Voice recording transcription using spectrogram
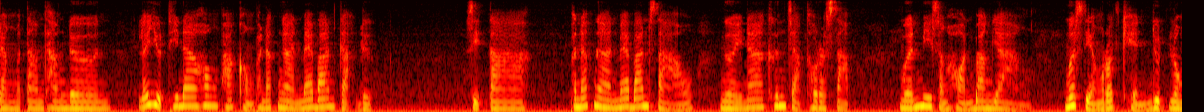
ดังมาตามทางเดิน และหยุดที่หน้าห้องพักของพนักงานแม่บ้านกะดึก สิตา พนักงานแม่บ้านสาว เงยหน้าขึ้นจากโทรศัพท์ เหมือนมีสังหรณ์บางอย่าง เมื่อเสียงรถเข็นหยุดลง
